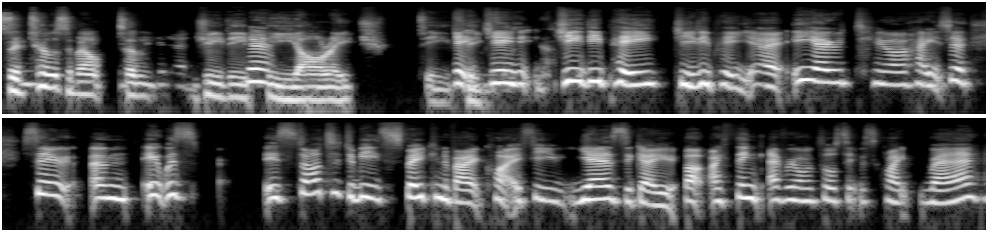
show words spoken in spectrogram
so tell us about um, GDPRH Yeah. G- GDP, GDP, yeah, EOTRH. So, so um, it was, it started to be spoken about quite a few years ago, but I think everyone thought it was quite rare.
